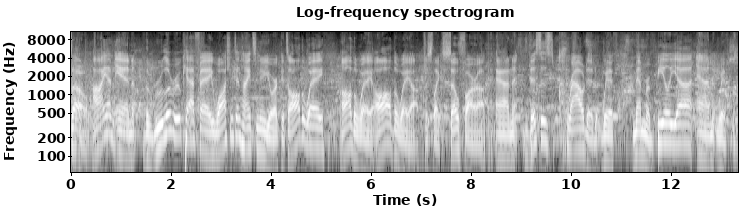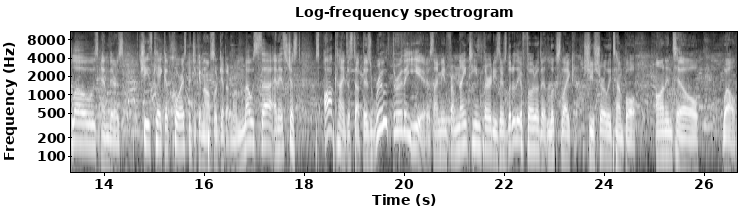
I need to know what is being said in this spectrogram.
So I am in the Rue Cafe, Washington Heights, New York. It's all the way, all the way, all the way up, just like so far up. And this is crowded with memorabilia and with clothes. And there's cheesecake, of course, but you can also get a mimosa. And it's just, there's all kinds of stuff. There's Rue through the years. I mean, from 1930s, there's literally a photo that looks like she's Shirley Temple on until, well,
